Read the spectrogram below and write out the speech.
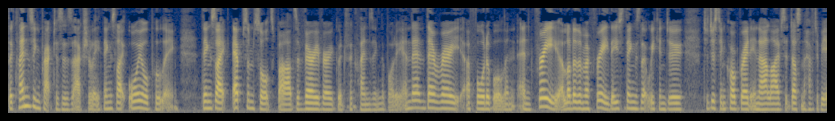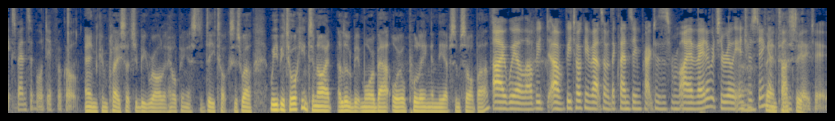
the cleansing practices actually, things like oil pulling, Things like Epsom salts baths are very, very good for cleansing the body, and they're they're very affordable and, and free. A lot of them are free. These things that we can do to just incorporate in our lives, it doesn't have to be expensive or difficult, and can play such a big role in helping us to detox as well. Will you be talking tonight a little bit more about oil pulling and the Epsom salt baths? I will. I'll be I'll be talking about some of the cleansing practices from Ayurveda, which are really ah, interesting and fun to do too.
